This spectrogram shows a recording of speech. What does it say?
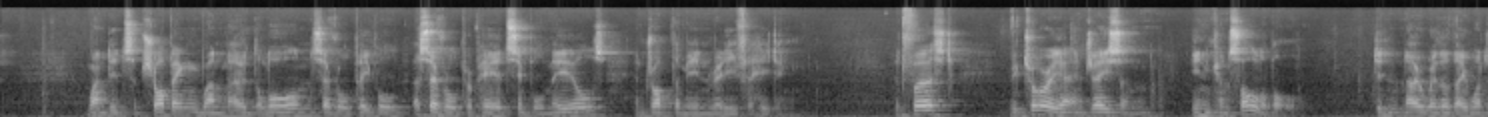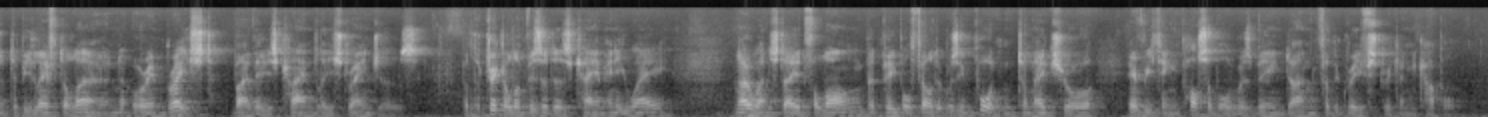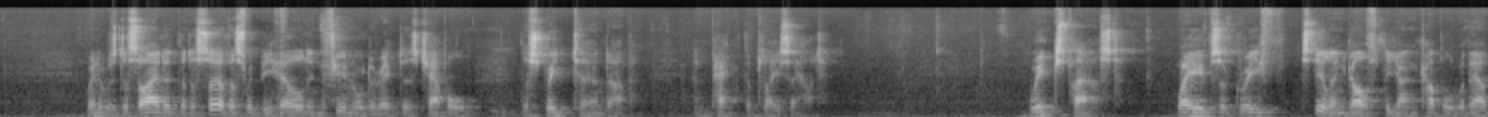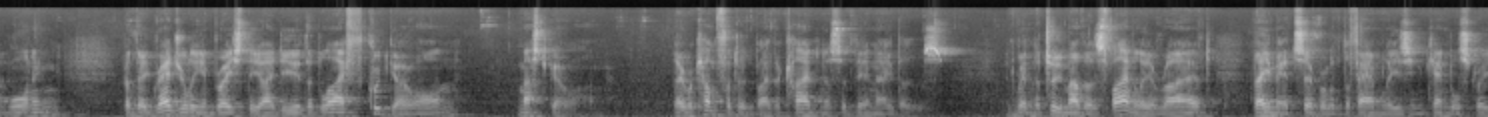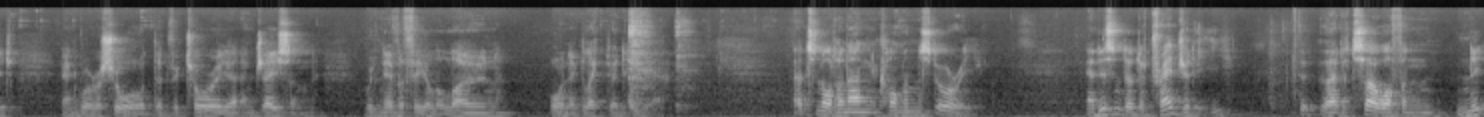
One did some shopping, one mowed the lawn, several people, uh, several prepared simple meals and dropped them in ready for heating. At first, Victoria and Jason, inconsolable, didn't know whether they wanted to be left alone or embraced by these kindly strangers. But the trickle of visitors came anyway. No one stayed for long, but people felt it was important to make sure everything possible was being done for the grief stricken couple when it was decided that a service would be held in the funeral director's chapel, the street turned up and packed the place out. Weeks passed. Waves of grief still engulfed the young couple without warning, but they gradually embraced the idea that life could go on, must go on. They were comforted by the kindness of their neighbours. And when the two mothers finally arrived, they met several of the families in Kendall Street and were assured that Victoria and Jason would never feel alone or neglected here. That's not an uncommon story. And isn't it a tragedy that it so often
